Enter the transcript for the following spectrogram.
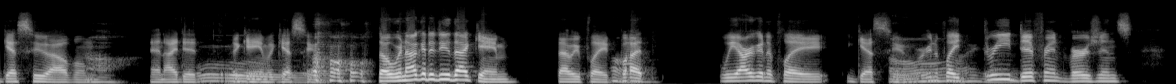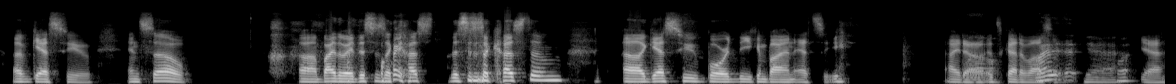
Guess Who album, Oh. and I did a game of Guess Who. Oh. So we're not going to do that game that we played, Oh. but we are going to play Guess Who. we're going to Oh play three God. different versions of Guess Who, and so. Uh, by the way, this is a Wait. cus- this is a custom uh, Guess Who board that you can buy on Etsy. I know Wow. it's kind of awesome. Why, Yeah. Yeah,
